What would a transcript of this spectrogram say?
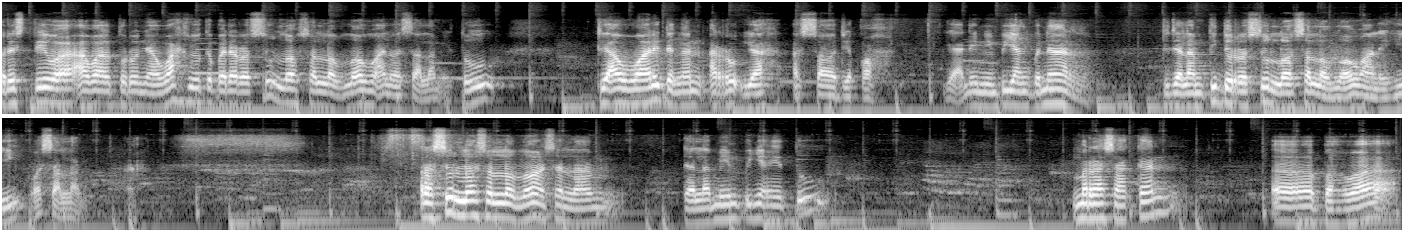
peristiwa awal turunnya wahyu kepada Rasulullah Shallallahu Alaihi Wasallam itu diawali dengan ar-ru'yah as-sadiqah yakni mimpi yang benar di dalam tidur Rasulullah Shallallahu Alaihi Wasallam Rasulullah Shallallahu Alaihi Wasallam dalam mimpinya itu merasakan uh, bahwa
